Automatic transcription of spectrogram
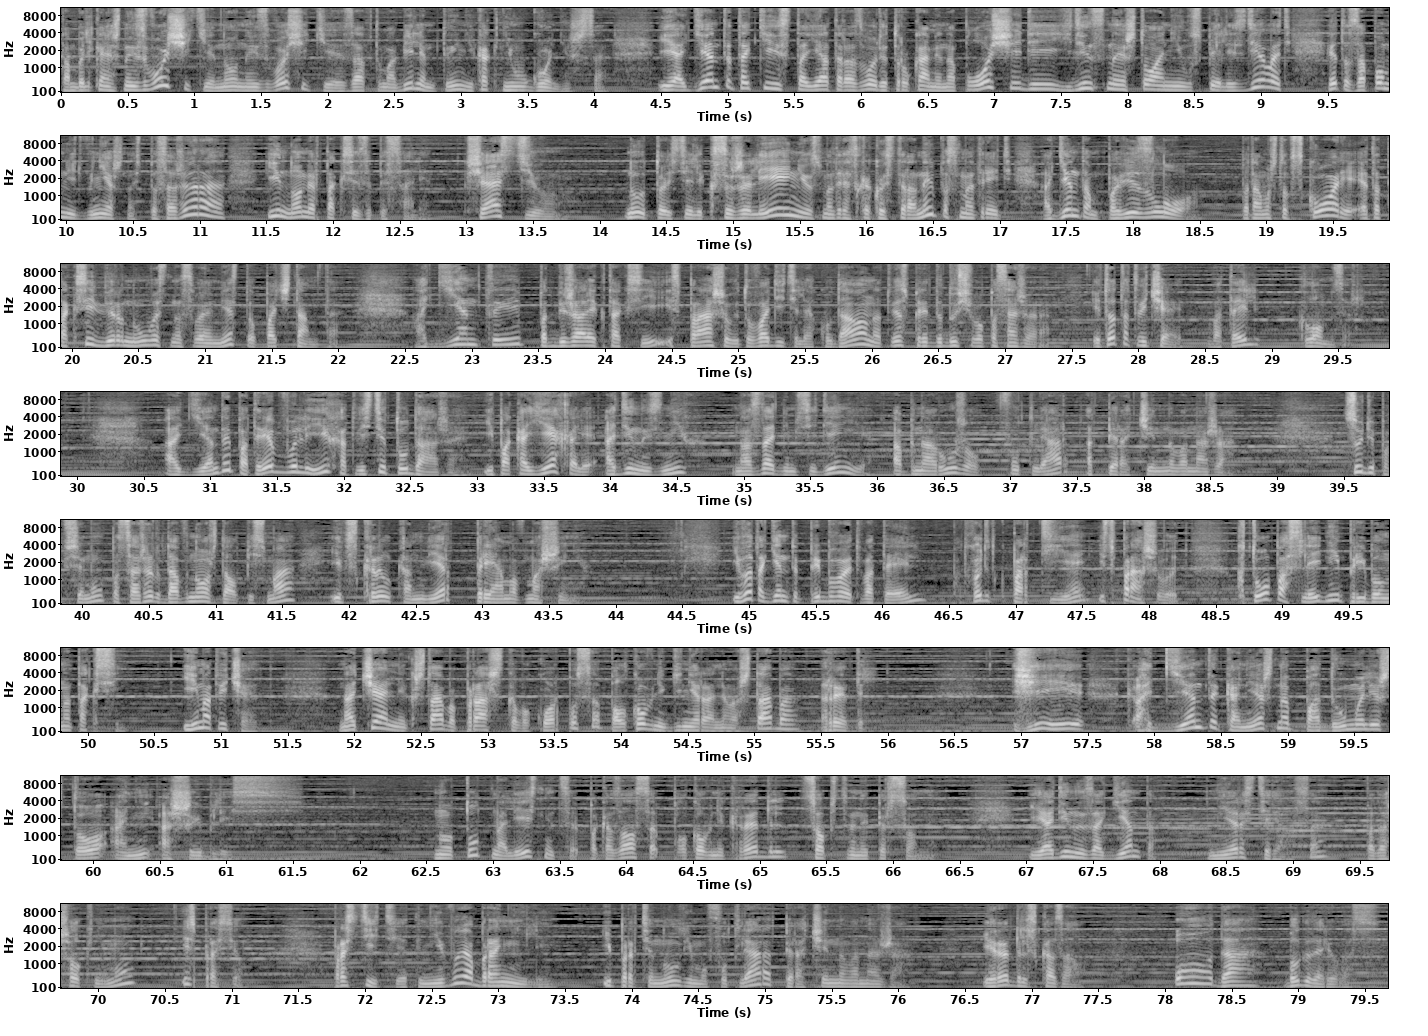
Там были, конечно, извозчики, но на извозчике за автомобилем ты никак не угонишься. И агенты такие стоят разводят руками на площади. Единственное, что они успели сделать, это запомнить внешность пассажира и номер такси записали. К счастью, ну, то есть, или к сожалению, смотря с какой стороны посмотреть, агентам повезло потому что вскоре это такси вернулось на свое место у почтамта. Агенты подбежали к такси и спрашивают у водителя, куда он отвез предыдущего пассажира. И тот отвечает – в отель Кломзер. Агенты потребовали их отвезти туда же, и пока ехали, один из них на заднем сиденье обнаружил футляр от перочинного ножа. Судя по всему, пассажир давно ждал письма и вскрыл конверт прямо в машине. И вот агенты прибывают в отель, подходят к портье и спрашивают, кто последний прибыл на такси. Им отвечают начальник штаба Пражского корпуса, полковник генерального штаба Редль. И агенты, конечно, подумали, что они ошиблись. Но тут на лестнице показался полковник Редль собственной персоной. И один из агентов не растерялся, подошел к нему и спросил, «Простите, это не вы обронили?» и протянул ему футляр от перочинного ножа. И Редль сказал, «О, да, благодарю вас».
